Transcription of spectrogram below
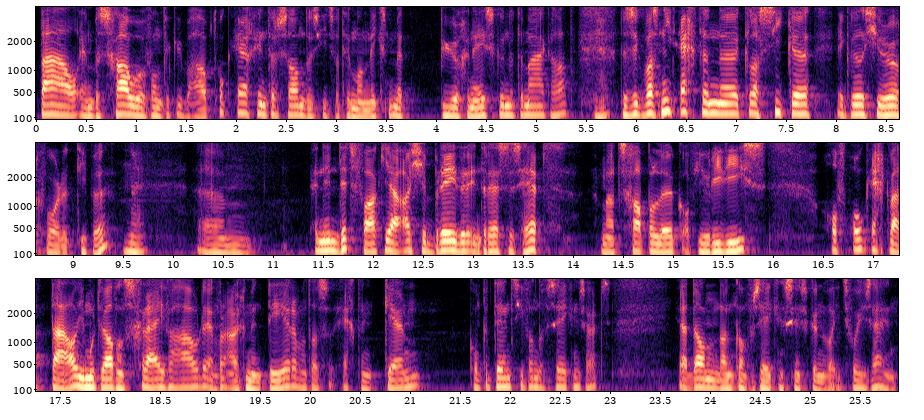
taal en beschouwen vond ik überhaupt ook erg interessant. Dus iets wat helemaal niks met puur geneeskunde te maken had. Ja. Dus ik was niet echt een uh, klassieke ik wil chirurg worden type. Nee. Um, en in dit vak, ja, als je bredere interesses hebt, maatschappelijk of juridisch, of ook echt qua taal. Je moet wel van schrijven houden en van argumenteren, want dat is echt een kerncompetentie van de verzekeringsarts. Ja, dan, dan kan verzekeringskunde wel iets voor je zijn.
